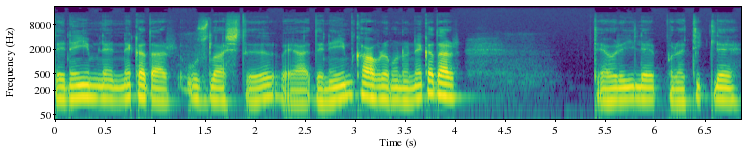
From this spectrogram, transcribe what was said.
deneyimle ne kadar uzlaştığı veya deneyim kavramını ne kadar teoriyle, pratikle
